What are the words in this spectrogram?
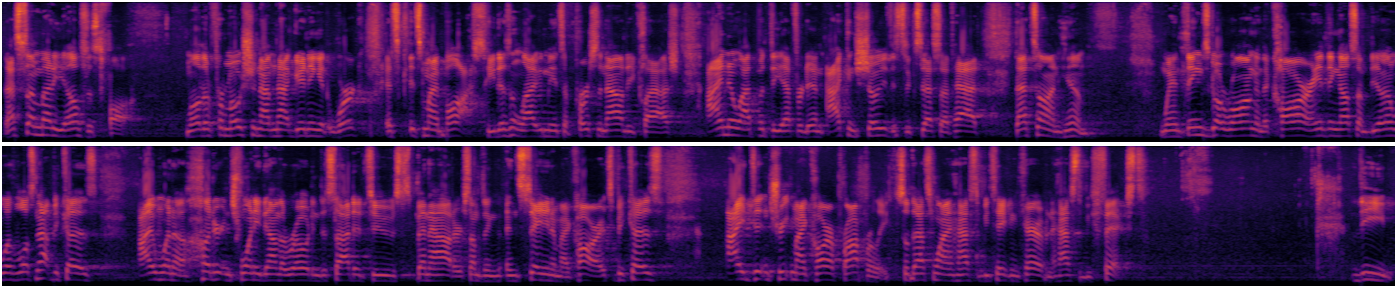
that's somebody else's fault. Well, the promotion I'm not getting at work, it's, it's my boss. He doesn't like me. It's a personality clash. I know I put the effort in. I can show you the success I've had. That's on him when things go wrong in the car or anything else I'm dealing with, well, it's not because I went 120 down the road and decided to spin out or something insane in my car. It's because I didn't treat my car properly. So that's why it has to be taken care of and it has to be fixed. The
